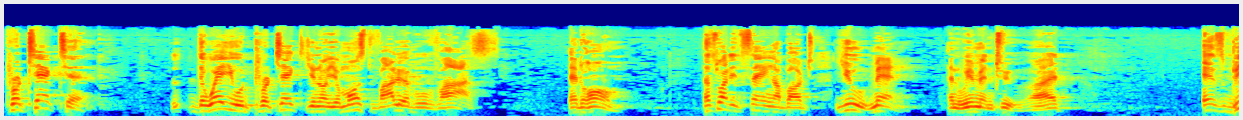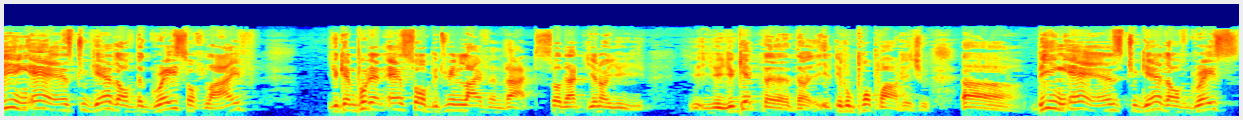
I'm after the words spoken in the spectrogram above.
Protect her. The way you would protect, you know, your most valuable vase at home. That's what it's saying about you, men, and women too, alright? As being heirs together of the grace of life, you can put an SO between life and that, so that, you know, you, you, you get the, the it, will pop out at you. Uh, being heirs together of grace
